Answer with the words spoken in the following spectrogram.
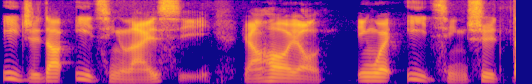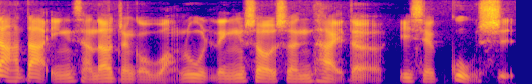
一直到疫情来袭，然后有因为疫情去大大影响到整个网络零售生态的一些故事。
